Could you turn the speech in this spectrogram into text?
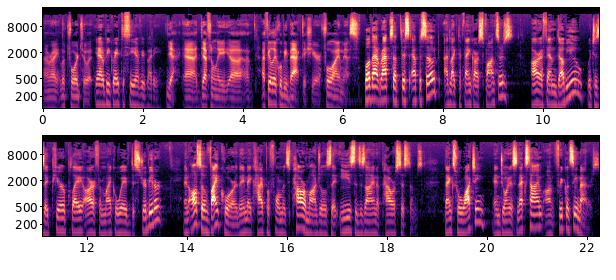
All right, look forward to it. Yeah, it'll be great to see everybody. Yeah, uh, definitely. Uh, I feel like we'll be back this year, full IMS. Well, that wraps up this episode. I'd like to thank our sponsors, RFMW, which is a pure play RF and microwave distributor, and also Vicor. They make high performance power modules that ease the design of power systems. Thanks for watching, and join us next time on Frequency Matters.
